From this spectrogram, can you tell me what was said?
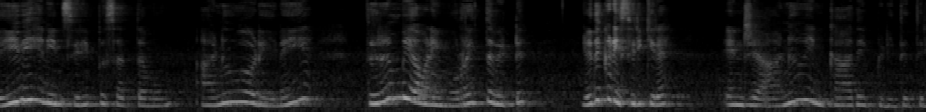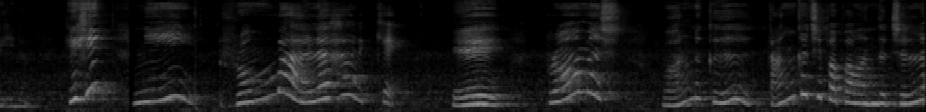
தெய்வீகனின் சிரிப்பு சத்தமும் அணுவோடு இணைய திரும்பி அவனை முறைத்துவிட்டு எதுக்கடி சிரிக்கிற? என்று அணுவின் காதை பிடித்து திரிகினான் நீ ரொம்ப அழகா இருக்கே. ஏய் ப்ராமிஸ் வருணுக்கு தங்கச்சி பாப்பா வந்துச்சுல்ல.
